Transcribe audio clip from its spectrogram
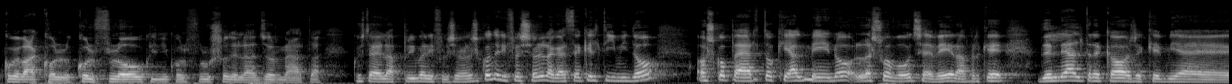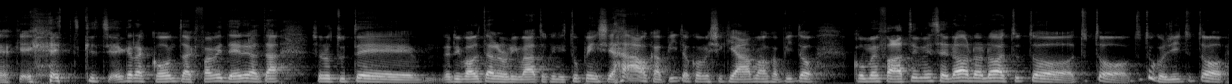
come va col, col, flow, quindi col flusso della giornata. Questa è la prima riflessione. La seconda riflessione, ragazzi, è che il timido ho scoperto che almeno la sua voce è vera, perché delle altre cose che mi è, che, che, che racconta, che fa vedere, in realtà sono tutte rivolte all'anonimato, quindi tu pensi, ah, ho capito come si chiama, ho capito come è fatto, invece no, no, no, è tutto, tutto, tutto così, tutto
